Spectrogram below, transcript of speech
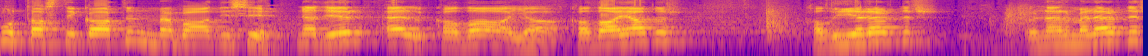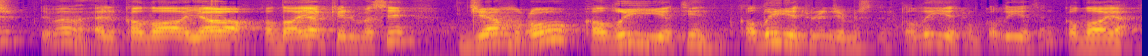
Bu tasdikatın mebadisi nedir? El kadaya. Kadayadır. Kadiyelerdir. Önermelerdir. Değil mi? El kadaya. Kadaya kelimesi cem'u kadiyetin. Kadiyetünün cemisidir. Kadiyetun, kadiyetin, kadaya.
